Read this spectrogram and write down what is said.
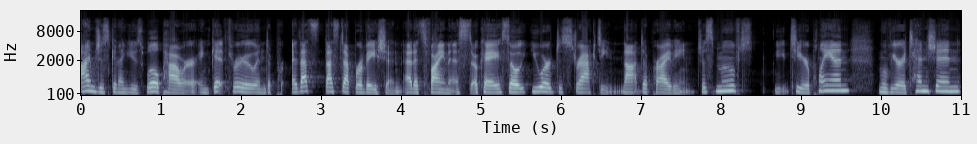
I'm just going to use willpower and get through and dep- that's that's deprivation at its finest, okay? So you are distracting, not depriving. Just move to your plan, move your attention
